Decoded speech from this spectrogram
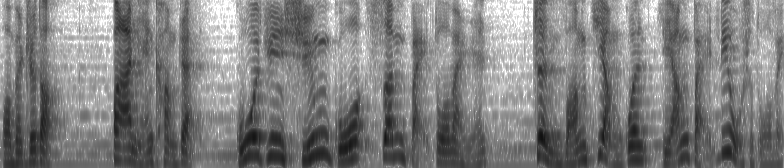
我们知道，八年抗战，国军殉国三百多万人，阵亡将官两百六十多位，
